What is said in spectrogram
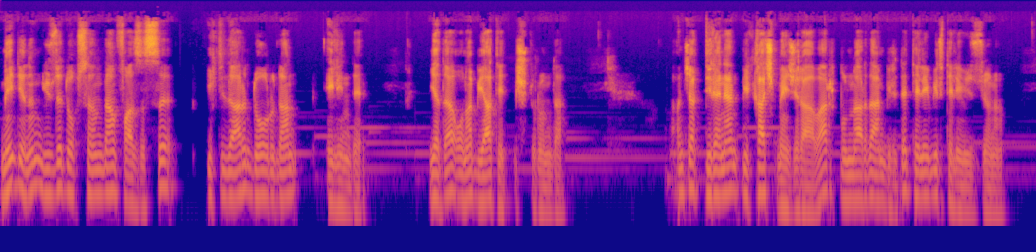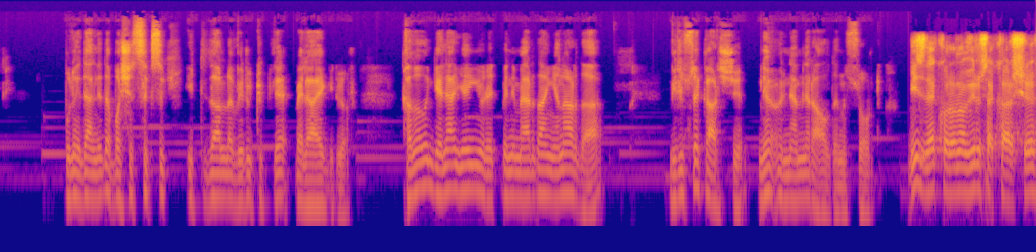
Medyanın %90'ından fazlası iktidarın doğrudan elinde ya da ona biat etmiş durumda. Ancak direnen birkaç mecra var. Bunlardan biri de Tele1 televizyonu. Bu nedenle de başı sık sık iktidarla ve rütükle belaya giriyor. Kanalın genel yayın yönetmeni Merdan Yanardağ virüse karşı ne önlemler aldığını sorduk. Biz de koronavirüse karşı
